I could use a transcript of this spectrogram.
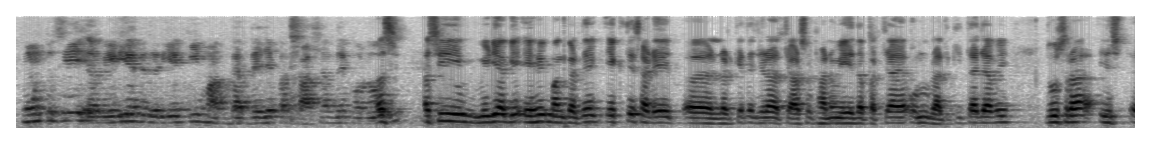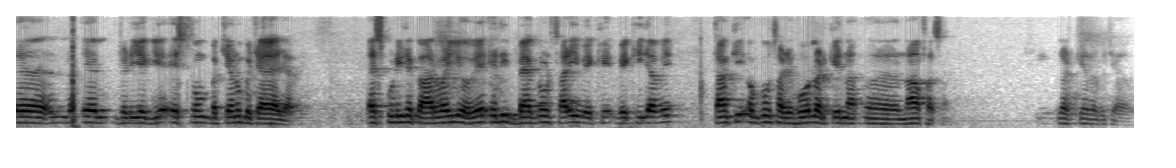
ਹੁਣ ਤੁਸੀਂ ਮੀਡੀਆ ਦੇ ਜ਼ਰੀਏ ਕੀ ਮੰਗ ਕਰਦੇ ਜੇ ਪ੍ਰਸ਼ਾਸਨ ਦੇ ਕੋਲੋਂ? ਅਸੀਂ ਅਸੀਂ ਮੀਡੀਆ ਅੱਗੇ ਇਹੋ ਹੀ ਮੰਗ ਕਰਦੇ ਹਾਂ ਕਿ ਇੱਕ ਤੇ ਸਾਡੇ ਅ, ਲੜਕੇ ਤੇ ਜਿਹੜਾ 498 ਏ ਦਾ ਪਰਚਾ ਹੈ ਉਹਨੂੰ ਰੱਦ ਕੀਤਾ ਜਾਵੇ। ਦੂਸਰਾ ਇਸ ਅ, ਲ- ਇਹ ਜਿਹੜੀ ਹੈਗੀ ਹੈ ਇਸ ਤੋਂ ਬੱਚਿਆਂ ਨੂੰ ਬਚਾਇਆ ਜਾਵੇ। ਇਸ ਕੁੜੀ ਤੇ ਕਾਰਵਾਈ ਹੋਵੇ ਇਹਦੀ ਬੈਕਗ੍ਰਾਉਂਡ ਸਾਰੀ ਵੇਖੇ ਵੇਖੀ ਜਾਵੇ ਤਾਂ ਕਿ ਅੱਗੋਂ ਸਾਡੇ ਹੋਰ ਲੜਕੇ ਨਾ ਅ, ਨਾ ਫਸਣ। ਲੜਕਿਆਂ ਦਾ ਬਚਾਅ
